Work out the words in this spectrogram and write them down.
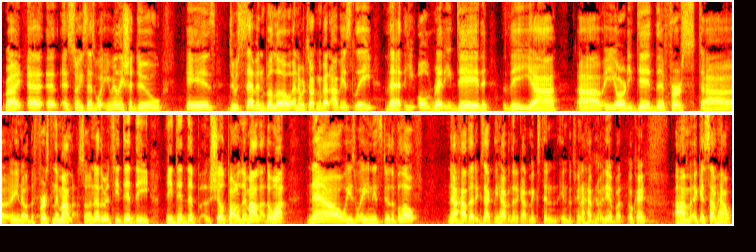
right? Uh, uh, uh, so he says what you really should do is do seven below, and we're talking about obviously that he already did the. Uh, uh, he already did the first, uh, you know, the first lemala. So in other words, he did the he did the shel par lemala, the one. Now he's he needs to do the below. Now, how that exactly happened, that it got mixed in in between, I have no idea. But okay, um, I guess somehow.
